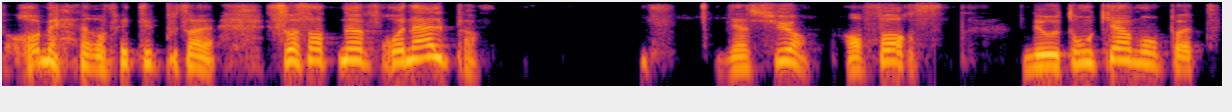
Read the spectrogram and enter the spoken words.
Remettez, le pouce en l'air. 69, Rhône-Alpes. Bien sûr, en force. Néo-Tonkin, mon pote.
